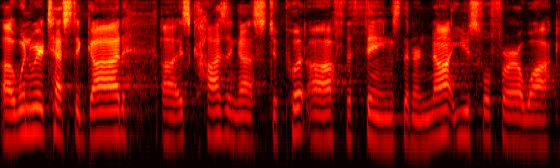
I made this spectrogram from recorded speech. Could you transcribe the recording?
Uh, when we're tested, God uh, is causing us to put off the things that are not useful for our walk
